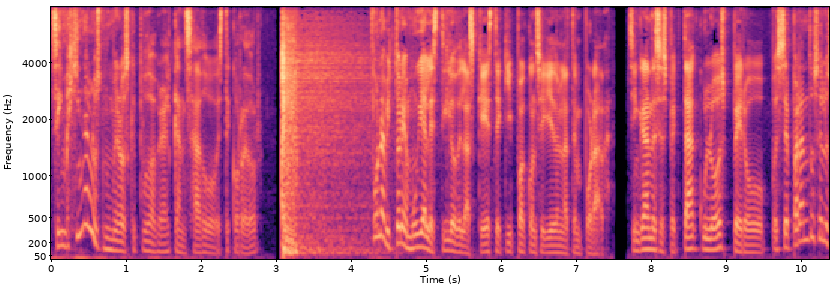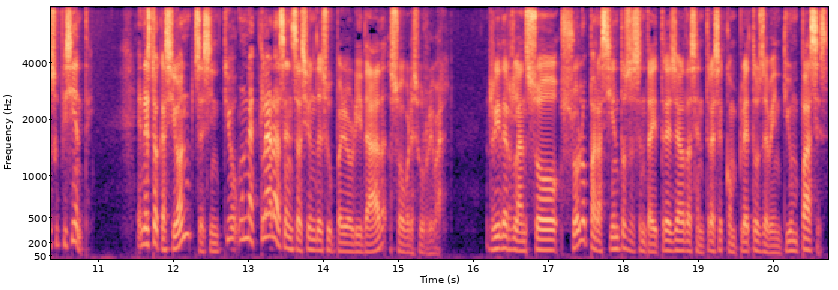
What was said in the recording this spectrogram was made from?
¿Se imaginan los números que pudo haber alcanzado este corredor? Fue una victoria muy al estilo de las que este equipo ha conseguido en la temporada, sin grandes espectáculos, pero pues separándose lo suficiente. En esta ocasión se sintió una clara sensación de superioridad sobre su rival. Reader lanzó solo para 163 yardas en 13 completos de 21 pases,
